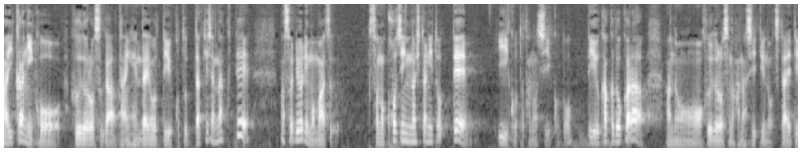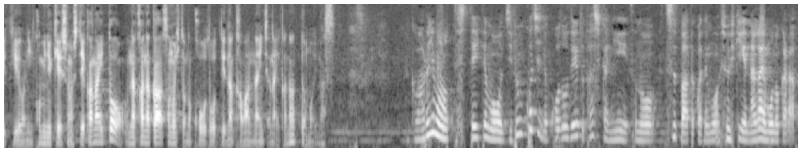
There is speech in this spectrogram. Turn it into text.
まあ、いかにこうフードロスが大変だよっていうことだけじゃなくて、まあ、それよりもまずその個人の人にとっていいこと楽しいことっていう角度からあのフードロスの話っていうのを伝えていくようにコミュニケーションしていかないとなかなかその人の行動っていうのは変わらないんじゃないかなって思います。なんか悪いものって知っていても自分個人の行動でいうと確かにそのスーパーとかでも消費期限長いものから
